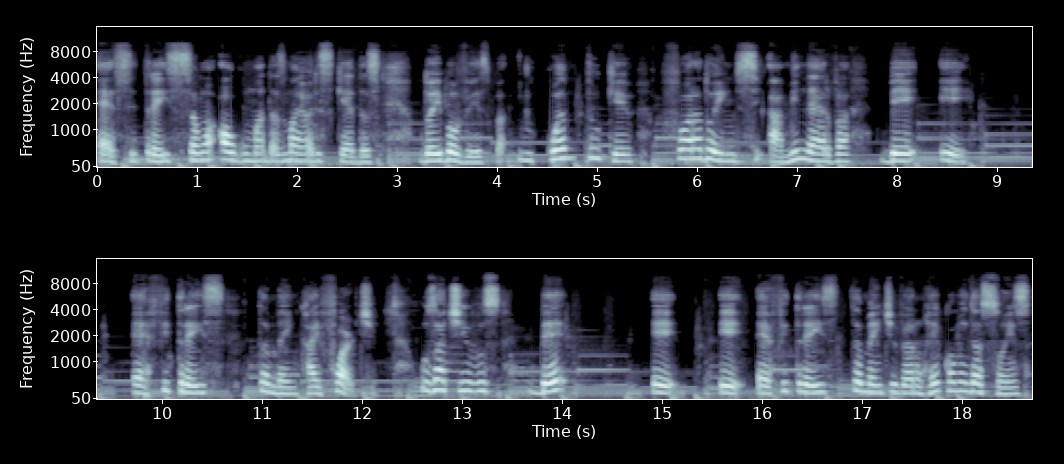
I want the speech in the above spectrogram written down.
S3 são algumas das maiores quedas do Ibovespa, enquanto que fora do índice a Minerva BEF3 também cai forte. Os ativos BE e F3 também tiveram recomendações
